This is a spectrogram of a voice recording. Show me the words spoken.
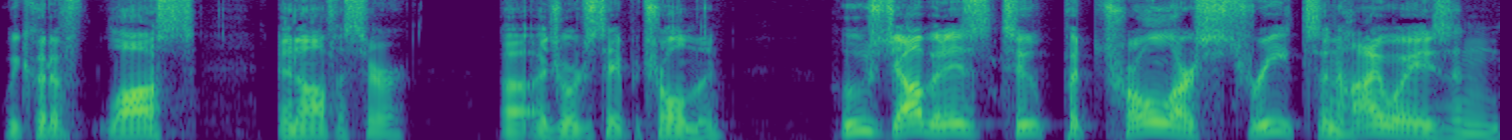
We could have lost an officer, uh, a Georgia State patrolman, whose job it is to patrol our streets and highways and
